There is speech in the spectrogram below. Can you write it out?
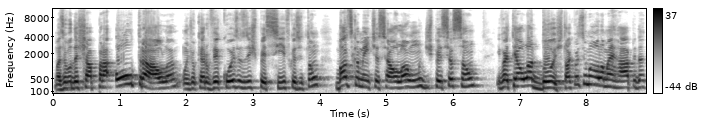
mas eu vou deixar para outra aula, onde eu quero ver coisas específicas. Então, basicamente, essa é a aula 1 de especiação e vai ter a aula 2, tá? Que vai ser uma aula mais rápida.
